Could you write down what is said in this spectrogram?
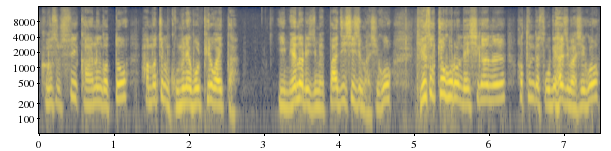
그것을 수익화하는 것도 한 번쯤 고민해 볼 필요가 있다. 이 매너리즘에 빠지시지 마시고 계속적으로 내 시간을 허튼 데 소비하지 마시고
